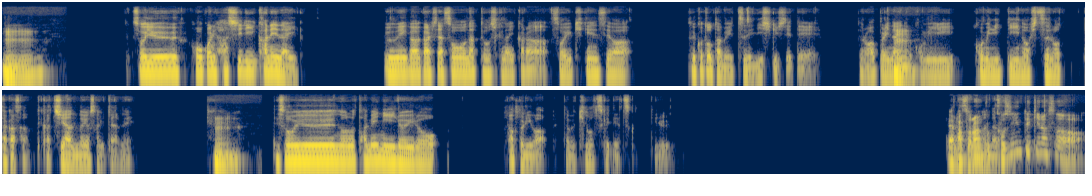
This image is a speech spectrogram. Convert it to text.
うんうん。そういう方向に走りかねない。運営側からしたらそうなってほしくないから、そういう危険性は、そういうことを多分常に意識してて、そのアプリ内でのコミュニ、コミュニティの質の高さっていうか治安の良さみたいなね。うん。で、そういうののためにいろいろアプリは多分気をつけて作ってる。あとなんか個人的なさ、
